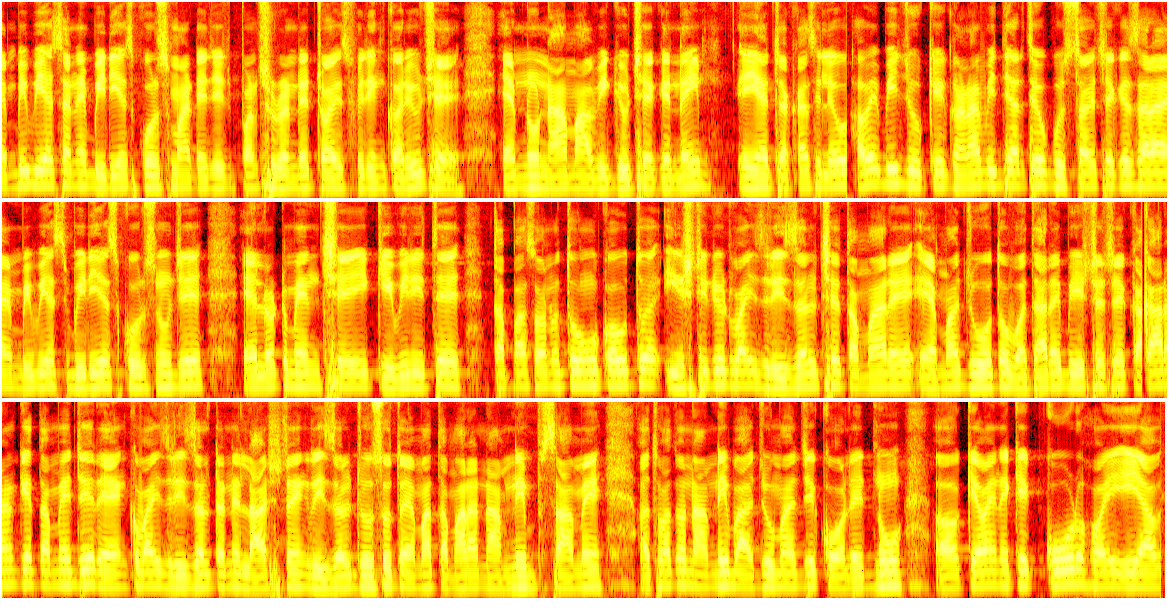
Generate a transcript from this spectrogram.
એમબીબીએસ અને બીડીએસ કોર્સ માટે જે પણ સ્ટુડન્ટે ચોઇસ ફિલિંગ કર્યું છે, એમનું નામ આવી ગયું છે કે નહીં, અહીંયા ચકાસી લેવું. હવે બીજું કે ઘણા વિદ્યાર્થીઓ પૂછતા છે કે સર આ એમબીબીએસ બીડીએસ કોર્સનું જે એલોટમેન્ટ છે એ કેવી રીતે તપાસવાનું? તો હું કહું તો ઇન્સ્ટિટ્યૂટ વાઇઝ રિઝલ્ટ છે તમારે એમાં જુઓ તો વધારે બેસ્ટ છે. કારણ કે તમે જે રેન્ક વાઇઝ રિઝલ્ટ અને લાસ્ટ રેન્ક રિઝલ્ટ જોશો તો એમાં તમારા નામની સામે અથવા તો નામની બાજુમાં જે કોલેજનું કહેવાય ને કે કોડ હોય એ આવ,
